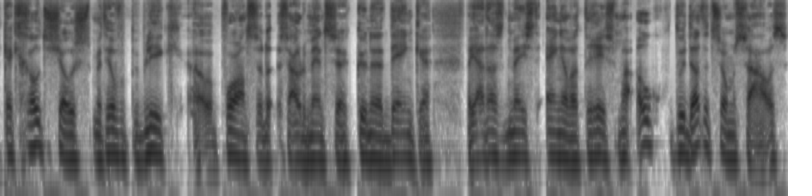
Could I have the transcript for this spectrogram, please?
kijk, grote shows met heel veel publiek, eh, op voorhand zouden- zouden mensen kunnen denken, maar ja, dat is het meest enge wat er is. Maar ook doordat het zo massaal is,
